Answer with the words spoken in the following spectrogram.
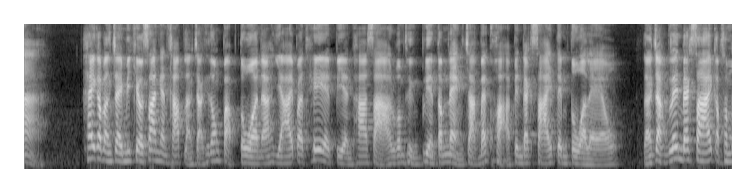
2014-15 ให้กำลังใจมิเคลซันกันครับ หลังจากที่ต้องปรับตัวนะ ย้ายประเทศเปลี่ยนภาษารวมถึงเปลี่ยนตำแหน่งจากแบ็คขวาเป็นแบ็คซ้ายเต็มตัวแล้ว หลังจากเล่นแบ็คซ้ายกับสโม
